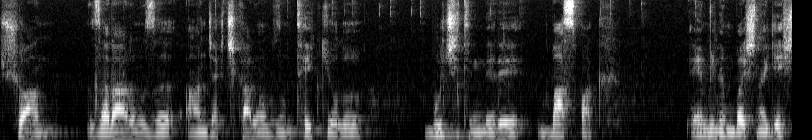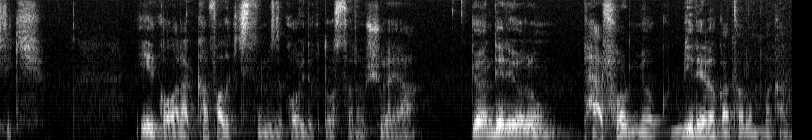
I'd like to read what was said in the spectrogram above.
şu an zararımızı ancak çıkarmamızın tek yolu bu çitinleri basmak. Envil'in başına geçtik. İlk olarak kafalık çitimizi koyduk dostlarım şuraya. Gönderiyorum. Perform yok. Bir elok atalım bakalım.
